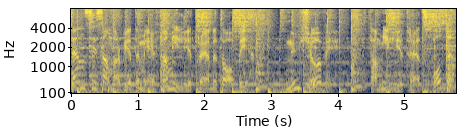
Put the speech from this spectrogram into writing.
Sänds i samarbete med Familjeträdet AB. Nu kör vi! Familjeträdspodden.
